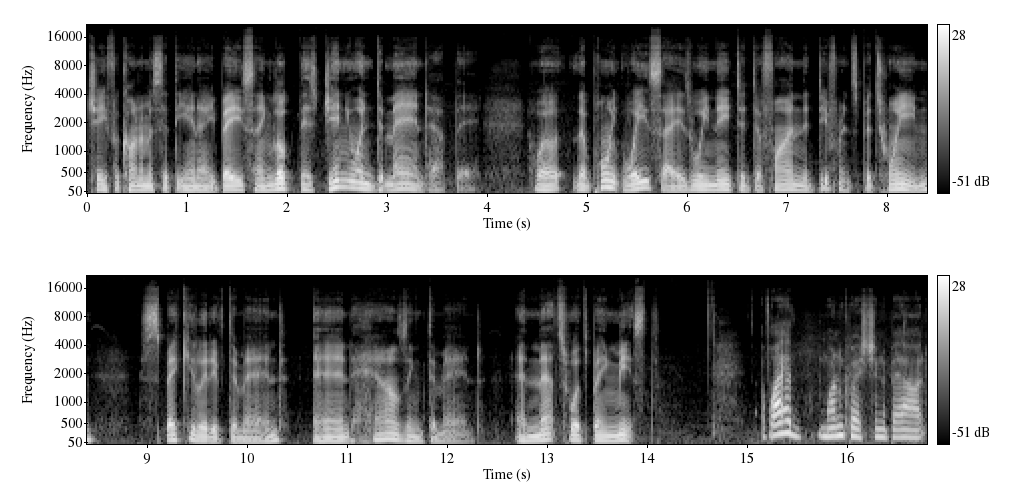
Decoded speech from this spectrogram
chief economist at the NAB, saying, "Look, there's genuine demand out there." Well, the point we say is we need to define the difference between speculative demand and housing demand. And that's what's being missed. If I had one question about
